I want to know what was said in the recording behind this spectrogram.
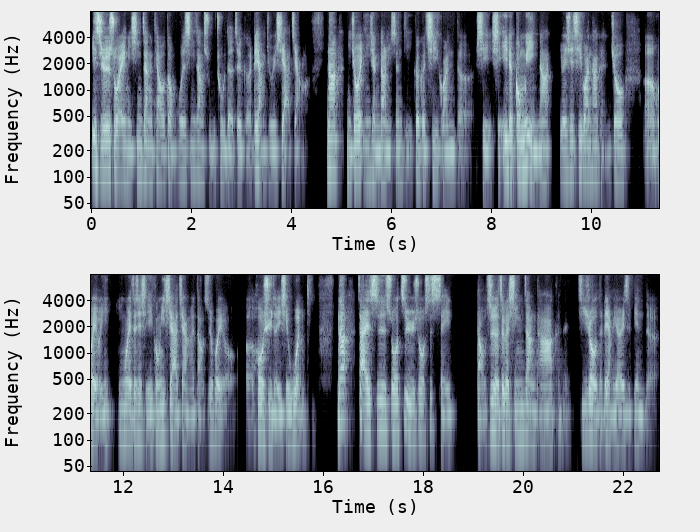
意思就是说，哎，你心脏跳动或者心脏输出的这个量就会下降了，那你就会影响到你身体各个器官的血血液的供应。那有一些器官它可能就呃会有因因为这些血液供应下降而导致会有呃后续的一些问题。那再是说，至于说是谁导致了这个心脏它可能肌肉的量要一直变得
